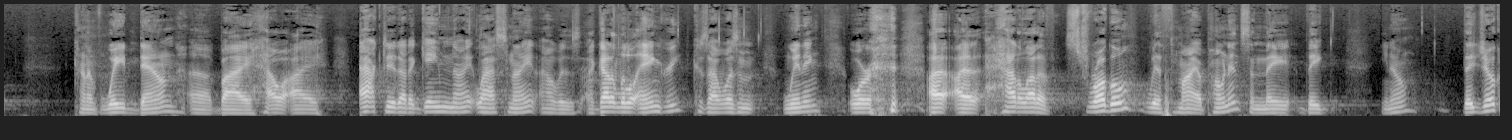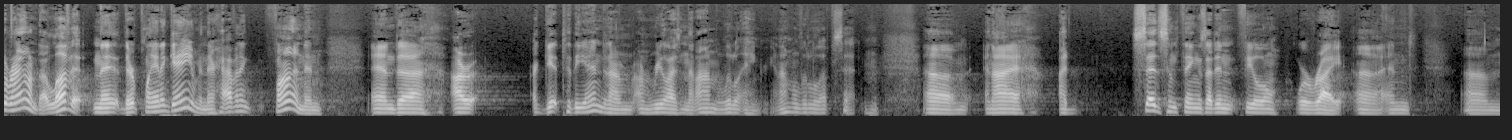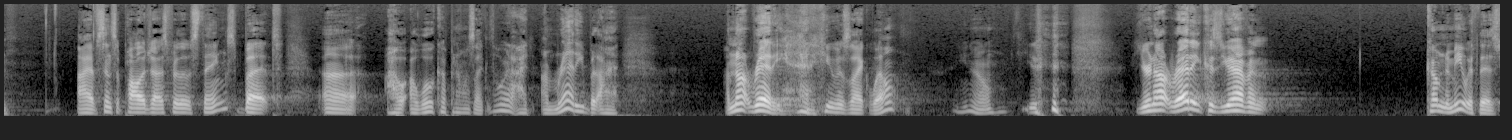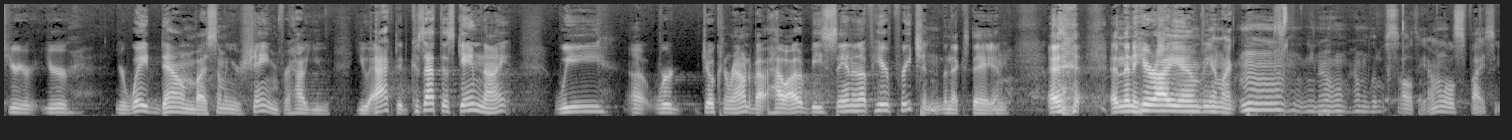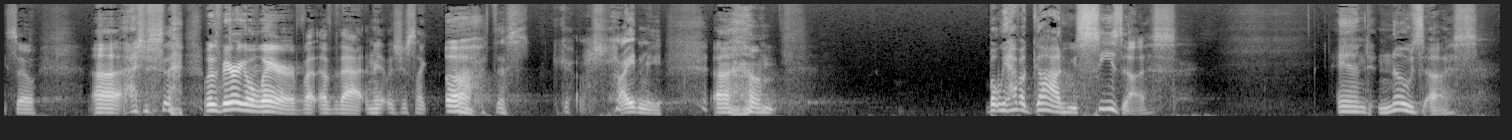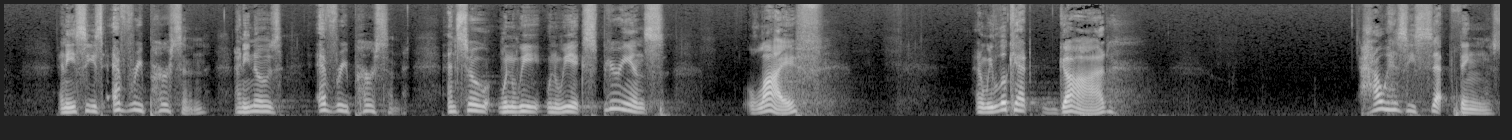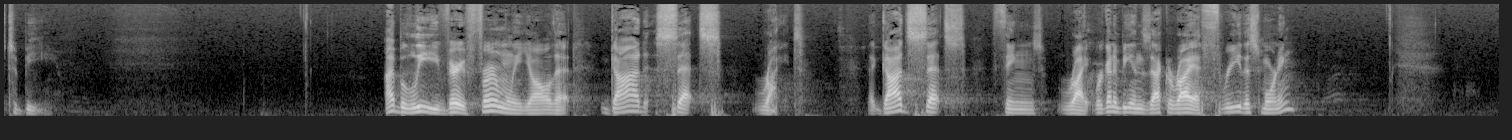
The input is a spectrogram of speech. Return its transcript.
kind of weighed down uh, by how I acted at a game night last night. I was I got a little angry because I wasn't winning, or I, I, had a lot of struggle with my opponents, and they they you know they joke around. I love it, and they, are playing a game and they're having fun, and and uh, I. I get to the end and I'm, I'm realizing that I'm a little angry and I'm a little upset. And, um, and I, I said some things I didn't feel were right. Uh, and um, I have since apologized for those things, but uh, I, I, woke up and I was like, Lord, I, am ready, but I, I'm not ready. And he was like, Well, you know, you, you're not ready because you haven't come to me with this. You're, you're, you're weighed down by some of your shame for how you, you acted. Because at this game night, we uh, were joking around about how I would be standing up here preaching the next day. And, and, and then here I am being like, mm, you know, I'm a little salty, I'm a little spicy. So uh, I just was very aware but, of that. And it was just like, ugh, this, gosh, hide me. Um, but we have a God who sees us and knows us, and he sees every person, and he knows every person. And so when we, when we experience life and we look at God, how has He set things to be? I believe very firmly, y'all, that God sets right. That God sets things right. We're going to be in Zechariah 3 this morning.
